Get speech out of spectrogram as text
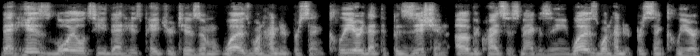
that his loyalty, that his patriotism was 100% clear, that the position of the Crisis magazine was 100% clear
